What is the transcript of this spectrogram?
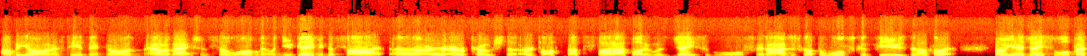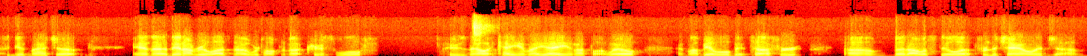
I'll be honest. He had been gone out of action so long that when you gave me the fight uh, or, or approached the, or talked about the fight, I thought it was Jason Wolf, and I just got the Wolves confused, and I thought, oh yeah, Jason Wolf, that's a good matchup. And uh, then I realized, no, we're talking about Chris Wolff, who's now at KMAA, and I thought, well, it might be a little bit tougher. Um, but I was still up for the challenge. Um,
